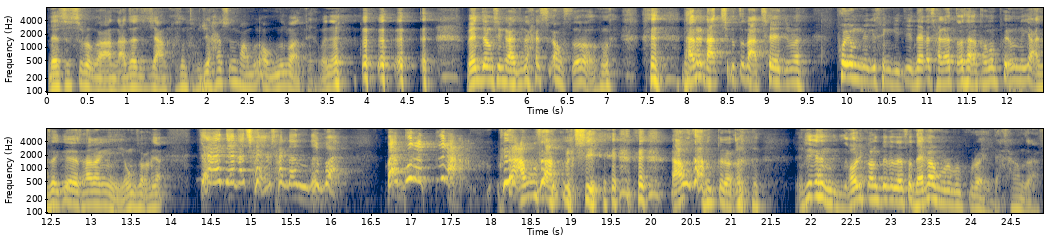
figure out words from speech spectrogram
내 스스로가 낮아지지 않고선 도저히 할 수 있는 방법이 없는 것 같아요 왜냐면 맨정신 가지고 할 수가 없어 나를 낮추고 또 낮춰야지만 포용력이 생기지 내가 잘났다고 생각하면 포용력이 안 생겨요 사랑이 용서가 그냥 야 내가 제일 잘났는데 뭐말 물을 끓어 그냥 아무도 안 끓지 아무도 안 끓어 그냥 어릿광대가 돼서 내가 무릎을 꿇어야 돼 사람들 앞에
